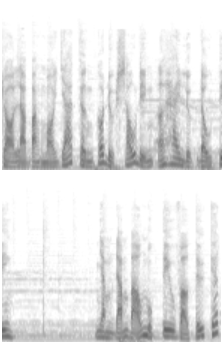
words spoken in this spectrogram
trò là bằng mọi giá cần có được 6 điểm ở hai lượt đầu tiên. Nhằm đảm bảo mục tiêu vào tứ kết,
